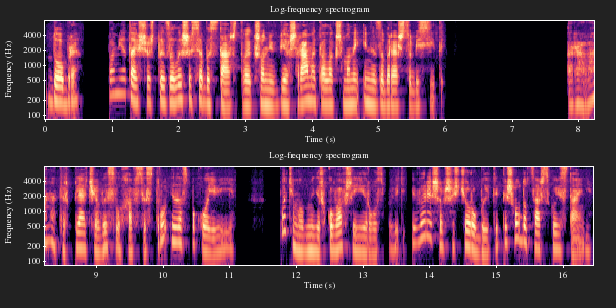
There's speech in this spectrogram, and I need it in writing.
Добре, пам'ятай, що ж ти залишишся без старства, якщо не вб'єш рами та лакшмани і не забереш собі сіти. Равана терпляче вислухав сестру і заспокоїв її. Потім, обміркувавши її розповідь і вирішивши, що робити, пішов до царської стайні.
